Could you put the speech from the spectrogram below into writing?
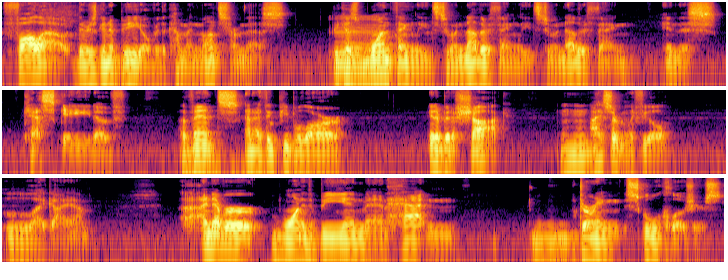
fallout there's going to be over the coming months from this, because Mm. one thing leads to another thing leads to another thing in this cascade of events, and I think people are in a bit of shock. Mhm. I certainly feel like I am. I never wanted to be in Manhattan during school closures.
